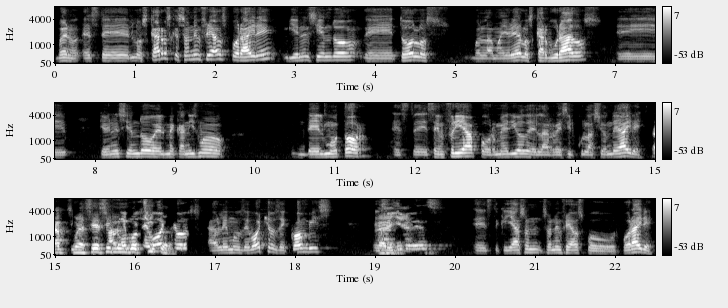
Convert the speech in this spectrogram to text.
Bueno, este, los carros que son enfriados por aire vienen siendo eh, todos los, bueno, la mayoría de los carburados, eh, que vienen siendo el mecanismo del motor, este, se enfría por medio de la recirculación de aire. Ah, por así decirlo, hablemos de bochos, hablemos de bochos, de combis, este, este, que ya son, son enfriados por, por aire.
